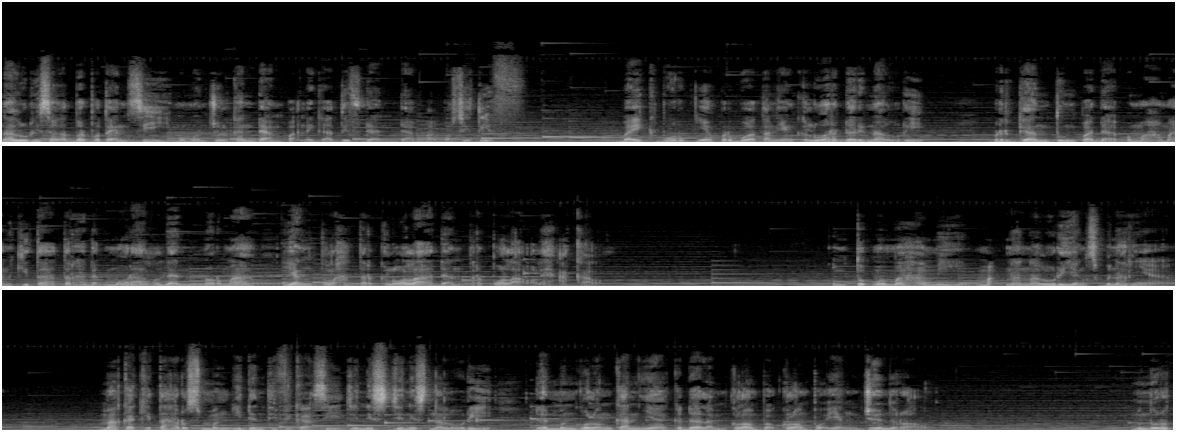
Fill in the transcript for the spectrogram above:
Naluri sangat berpotensi memunculkan dampak negatif dan dampak positif. Baik buruknya perbuatan yang keluar dari naluri bergantung pada pemahaman kita terhadap moral dan norma yang telah terkelola dan terpola oleh akal. Untuk memahami makna naluri yang sebenarnya, maka kita harus mengidentifikasi jenis-jenis naluri dan menggolongkannya ke dalam kelompok-kelompok yang general. Menurut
